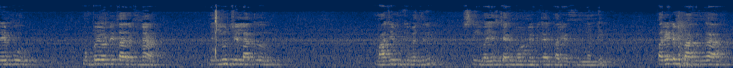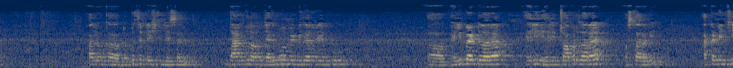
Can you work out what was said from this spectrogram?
రేపు ముప్పై ఒకటి తారీఖున నెల్లూరు జిల్లాకు మాజీ ముఖ్యమంత్రి శ్రీ వైఎస్ జగన్మోహన్ రెడ్డి గారి పర్యటన ఉందండి. పర్యటన భాగంగా వాళ్ళు ఒక రిప్రజెంటేషన్ చేశారు. దాంట్లో జగన్మోహన్ రెడ్డి గారు రేపు హెలిప్యాడ్ ద్వారా హెలి హెలి చాపర్ ద్వారా వస్తారని అక్కడి నుంచి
